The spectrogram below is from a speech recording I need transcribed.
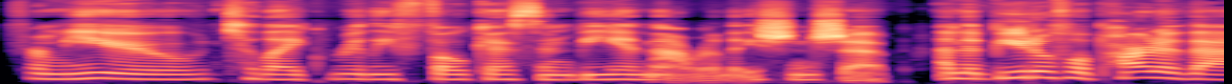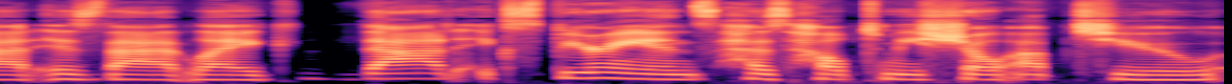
from you to like really focus and be in that relationship. And the beautiful part of that is that like that experience has helped me show up to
